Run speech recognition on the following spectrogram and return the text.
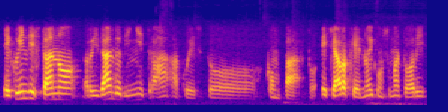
e quindi stanno ridando dignità a questo comparto. È chiaro che noi consumatori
